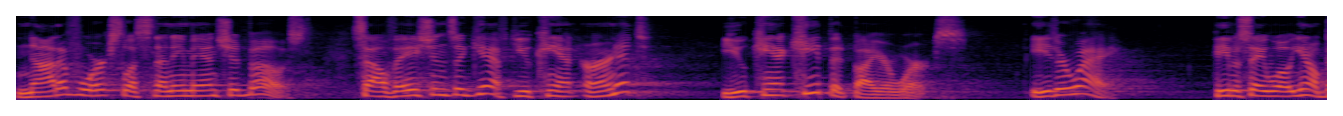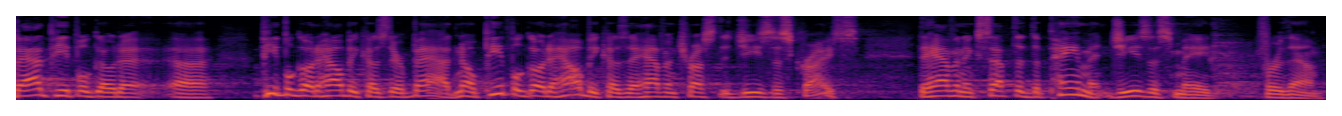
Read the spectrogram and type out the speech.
Not of works, lest any man should boast. Salvation's a gift. You can't earn it, you can't keep it by your works. Either way. People say, well, you know, bad people go to, uh, people go to hell because they're bad. No, people go to hell because they haven't trusted Jesus Christ. They haven't accepted the payment Jesus made for them.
